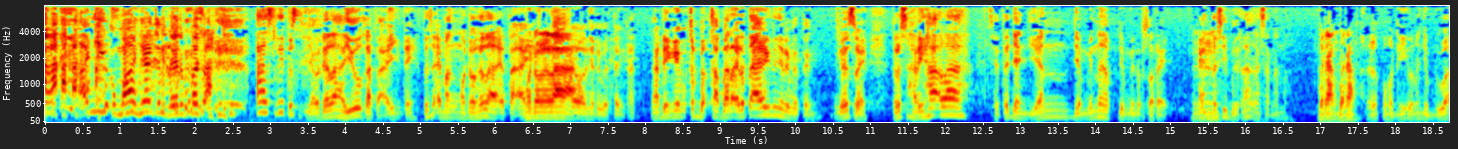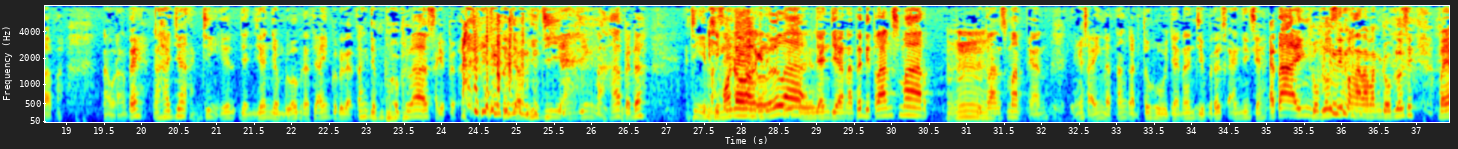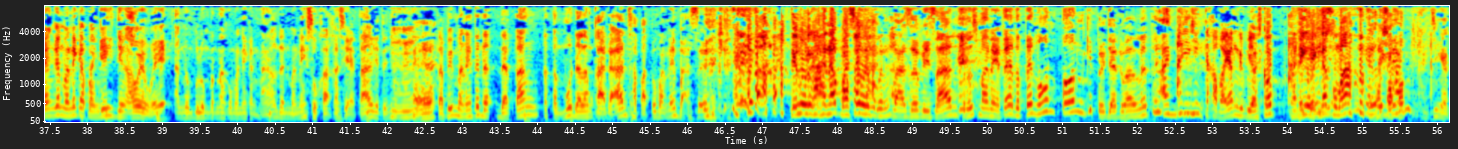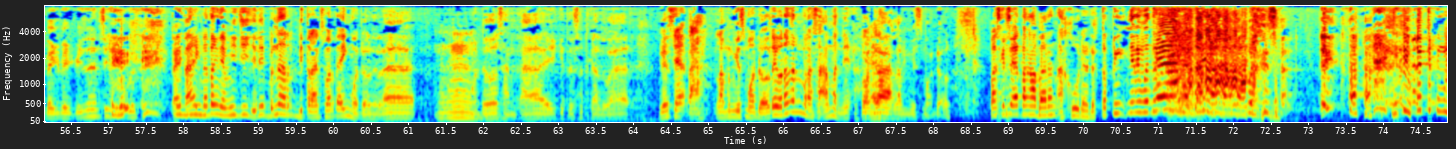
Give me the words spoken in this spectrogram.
Anjing kumanya nervous anjing. Asli terus ya udahlah ayo kata aing teh. Terus emang modal heula eta aing. Modal heula. Modal nyari beteng kan. Ngadenge kabar eta teh aing nyari beteng. Geus we terus hari H lah saya teh janjian jam genep jam genep sore. Hmm. eh teh si berang asa nama berang berang. Eh, poho deui orang jam 2 apa. Nah, orang teh ngahaja anjing, ieu janjian jam 2 berarti aing kudu datang jam 12 gitu. Itu jam hiji anjing. Nah, peda anjing Isi pasti modal gitu. heula. Janjian teh di Transmart. Mm-mm. Di Transmart kan. Yang aing datang kan itu hujanan jibrek anjing sih. Eta aing goblok sih pengalaman goblok sih. Bayangkan maneh kapanggih jeung awewe anu belum pernah ku maneh kenal dan maneh suka kasih eta gitu nya. Heeh. Tapi maneh teh da- datang ketemu dalam keadaan sepatu maneh baseuh. tilur handap masuk Bakso pisan terus mana teh teh nonton gitu jadwalnya teh anjing tak kebayang di bioskop ngadek-dek kumaha anjing ada yang pisan sih goblok. Teh teh aing datang jam hiji jadi bener di Transmart aing modal heula Hmm. modal santai gitu set keluar geus ya tah lamun geus modal teh orang kan merasa aman ya ah, Lega. lamun geus modal pas geus saya ngabaran aku udah deket nih nyeri beteng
